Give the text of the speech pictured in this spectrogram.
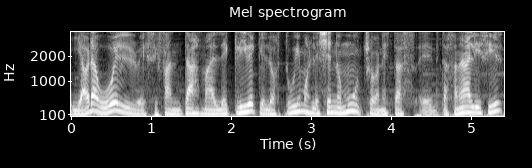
y ahora vuelve ese fantasma del declive que lo estuvimos leyendo mucho en estas, en estas análisis,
